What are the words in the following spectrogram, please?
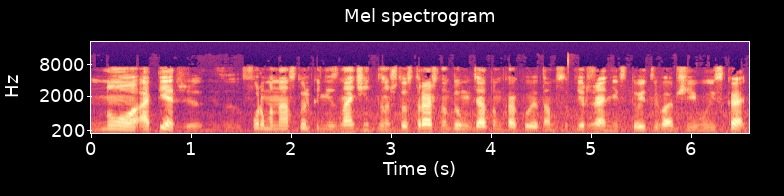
Но, опять же, форма настолько незначительна, что страшно думать о том, какое там содержание, стоит ли вообще его искать.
